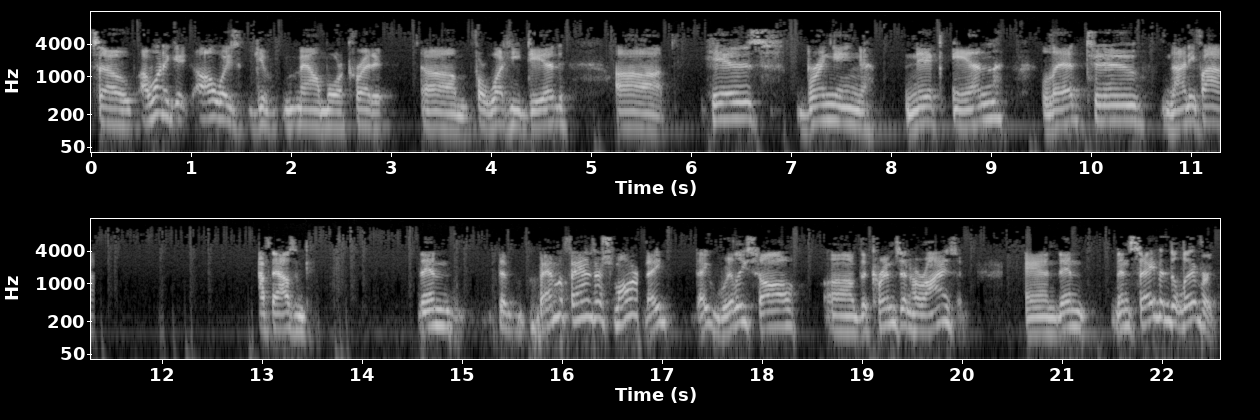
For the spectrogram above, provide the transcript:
So I want to get, always give Mal Moore credit, um, for what he did. Uh, his bringing Nick in led to 95,000. Then the Bama fans are smart. They, they really saw, uh, the crimson horizon. And then, then Saban delivered,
